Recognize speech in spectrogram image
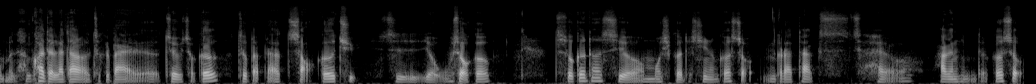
我们很快的来到了这个礼拜的最后一首歌。这个礼拜比较少歌曲，是有五首歌。这首歌呢是由墨西哥的新人歌手 n i c o l a Dax，还有阿根廷的歌手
